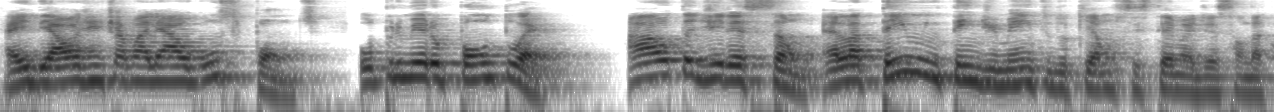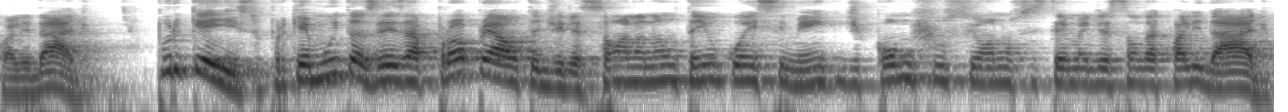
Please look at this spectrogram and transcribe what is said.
é ideal a gente avaliar alguns pontos. O primeiro ponto é: a alta direção, ela tem um entendimento do que é um sistema de gestão da qualidade? Por que isso? Porque muitas vezes a própria alta direção ela não tem o conhecimento de como funciona um sistema de gestão da qualidade.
